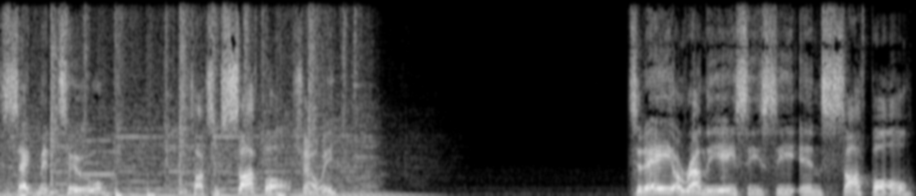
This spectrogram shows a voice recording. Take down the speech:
Segment 2. talk some softball, shall we? Today, around the ACC in softball,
